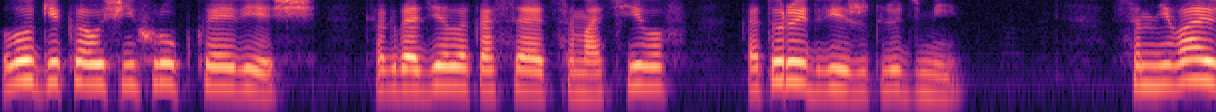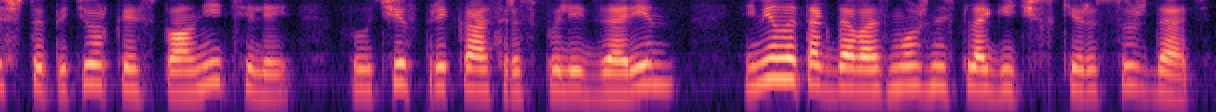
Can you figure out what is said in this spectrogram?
Логика очень хрупкая вещь, когда дело касается мотивов, которые движут людьми. Сомневаюсь, что пятерка исполнителей, получив приказ распылить Зарин, имела тогда возможность логически рассуждать,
